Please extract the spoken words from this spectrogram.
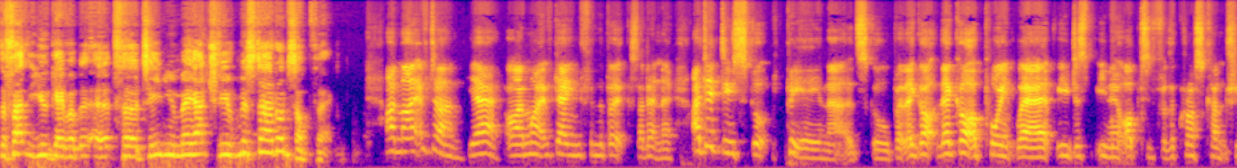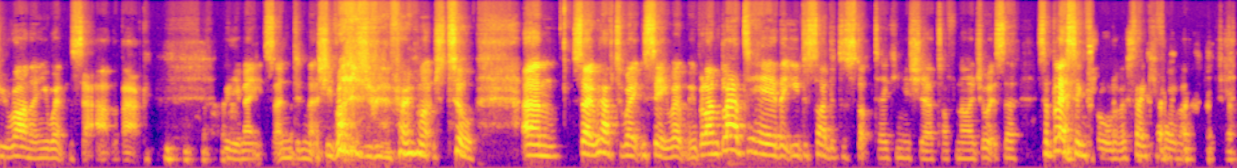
the fact that you gave up at 13, you may actually have missed out on something. I might have done, yeah, or I might have gained from the books. I don't know. I did do school PE in that at school, but they got they got a point where you just you know opted for the cross country run and you went and sat out the back with your mates and didn't actually run very much at all. Um, so we have to wait and see, won't we? But I'm glad to hear that you decided to stop taking your shirt off, Nigel. It's a it's a blessing for all of us. Thank you very much.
